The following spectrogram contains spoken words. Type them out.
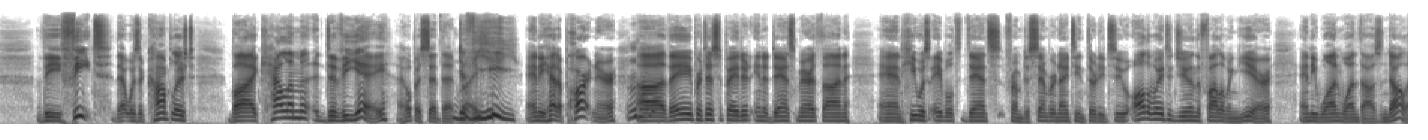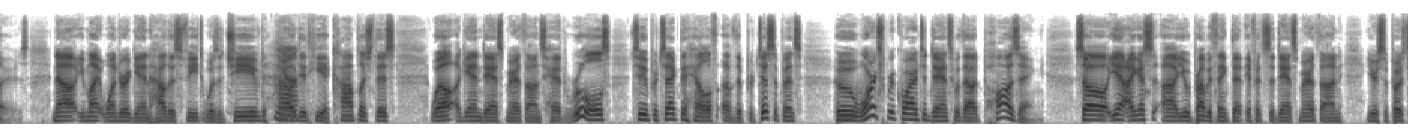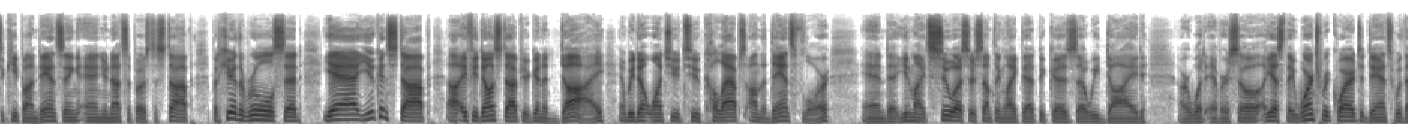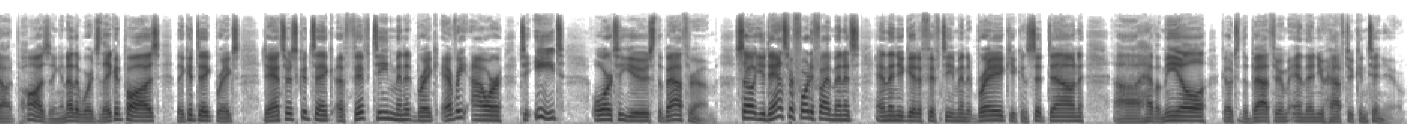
the feat that was accomplished by Callum de Villiers. I hope I said that de right. And he had a partner. Mm -hmm. uh, they participated in a dance marathon, and he was able to dance from December 1932 all the way to June the following year, and he won $1,000. Now, you might wonder again how this feat was achieved. Yeah. How did he accomplish this? Well, again, dance marathons had rules to protect the health of the participants who weren't required to dance without pausing. So, yeah, I guess uh, you would probably think that if it's a dance marathon, you're supposed to keep on dancing and you're not supposed to stop. But here the rules said, yeah, you can stop. Uh, if you don't stop, you're going to die, and we don't want you to collapse on the dance floor. And uh, you might sue us or something like that because uh, we died or whatever. So, yes, they weren't required to dance without pausing. In other words, they could pause, they could take breaks. Dancers could take a 15 minute break every hour to eat or to use the bathroom. So you dance for 45 minutes and then you get a 15 minute break. You can sit down, uh, have a meal, go to the bathroom, and then you have to continue.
